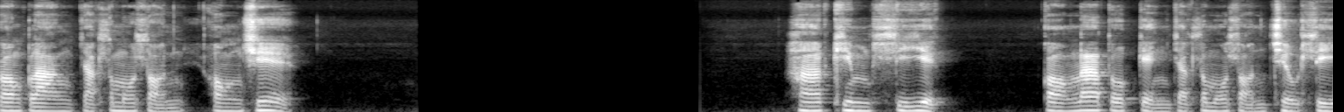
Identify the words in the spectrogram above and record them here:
กองกลางจากสโมสรอองเช่ ฮาคิมซีเยกกองหน้าตัวเก่งจากสโมสรเชลซี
